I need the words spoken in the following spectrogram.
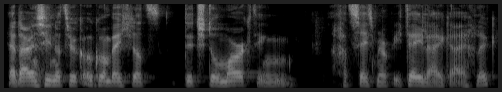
ja, daarin zie je natuurlijk ook wel een beetje dat digital marketing gaat steeds meer op IT lijken eigenlijk.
